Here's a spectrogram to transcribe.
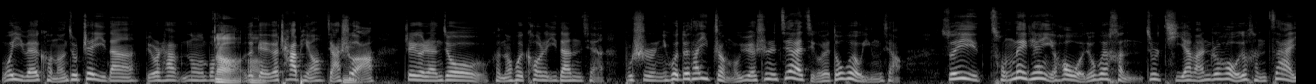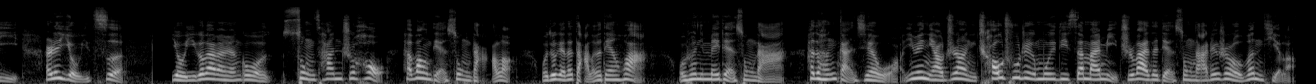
我以为可能就这一单，比如他弄得不好，啊就给个差评。假设嗯啊，这个人就可能会扣这一单的钱，不是，你会对他一整个月，甚至接下来几个月都会有影响。所以从那天以后，我就会很就是体验完之后，我就很在意。而且有一次，有一个外卖员给我送餐之后，他忘点送达了，我就给他打了个电话，我说您没点送达，他就很感谢我，因为你要知道，你超出这个目的地三百米之外再点送达，这个事儿有问题了，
